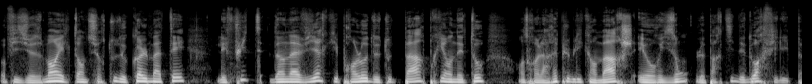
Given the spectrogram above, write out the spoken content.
Officieusement, ils tentent surtout de colmater les fuites d'un navire qui prend l'eau de toutes parts, pris en étau entre la République en marche et Horizon, le parti d'Édouard Philippe.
